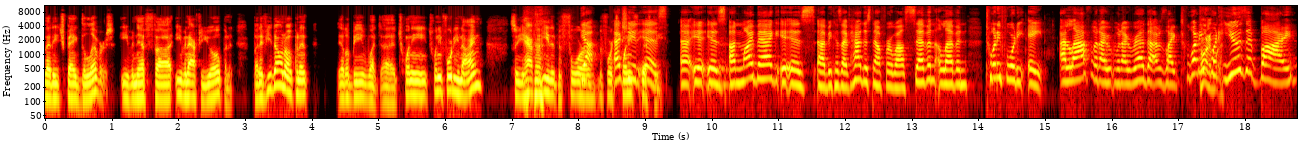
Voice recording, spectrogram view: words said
that each bag delivers, even if uh, even after you open it. But if you don't open it, it'll be what uh, 20 2049. So you have to eat it before yeah, before actually, it 2050. is. Uh, it is on my bag. It is uh, because I've had this now for a while. 7 11 2048. I laugh when I when I read that. I was like, 2040, use it by.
